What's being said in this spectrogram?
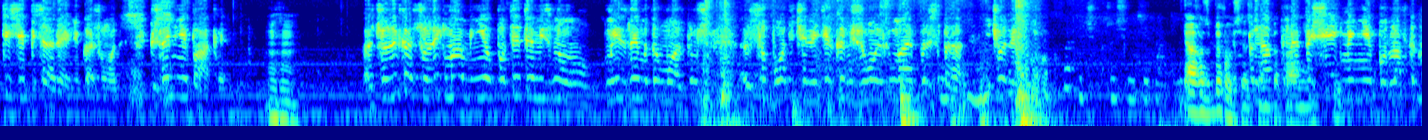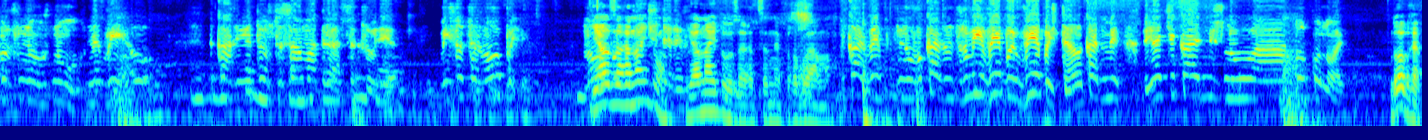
1050 гривень, кажу. От. Пішли мені баки. Угу. Чоловік, мав мені оплатити між, ну, ми з ними е, суботу чи неділю між має переспирати. Нічого не було. Я розберуся з цим питанням. Напишіть мені, будь ласка, ну, ну, не ви. Кажу, я тут сама адреса, якщо. Місто Тернопіль. Ну, Я зараз знайду. 24. Я знайду зараз, це не проблема. Кажу, ви, ну, ви кажете, зрозумію, ви, вибачте, але кажу, я чекаю між, ну, а толку ноль. Добре,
